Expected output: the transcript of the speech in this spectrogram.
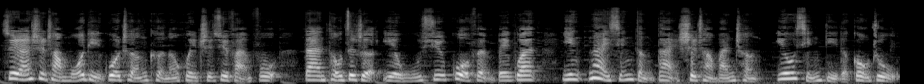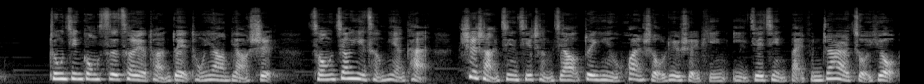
虽然市场磨底过程可能会持续反复，但投资者也无需过分悲观，应耐心等待市场完成 U 型底的构筑。中金公司策略团队同样表示，从交易层面看，市场近期成交对应换手率水平已接近百分之二左右，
